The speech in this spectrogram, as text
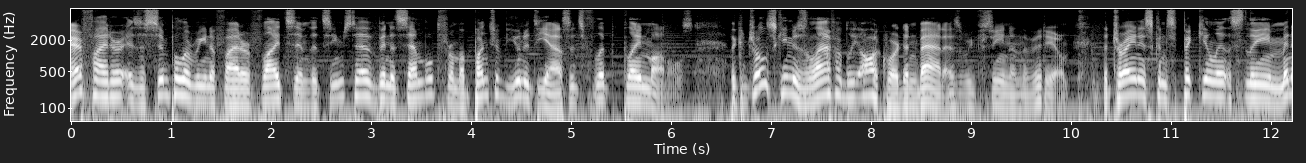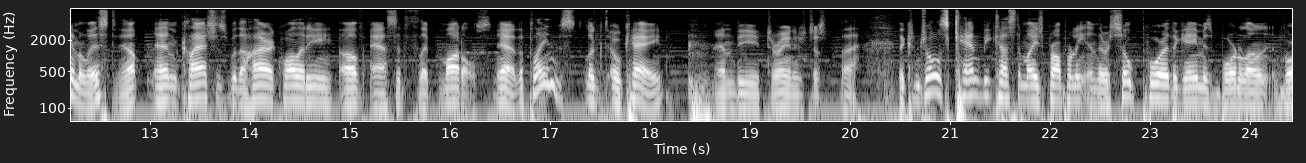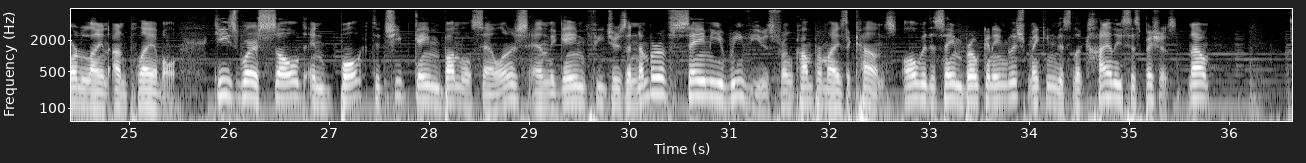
Airfighter is a simple arena fighter flight sim that seems to have been assembled from a bunch of Unity assets flipped plane models. The control scheme is laughably awkward and bad, as we've seen in the video. The terrain is conspicuously minimalist, yep, and clashes with a higher quality of asset flip models. Yeah, the planes looked okay, and the terrain is just uh, the controls can't be customized properly and they're so poor the game is borderline borderline unplayable keys were sold in bulk to cheap game bundle sellers and the game features a number of samey reviews from compromised accounts all with the same broken english making this look highly suspicious. Now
